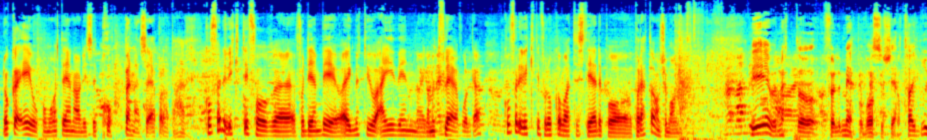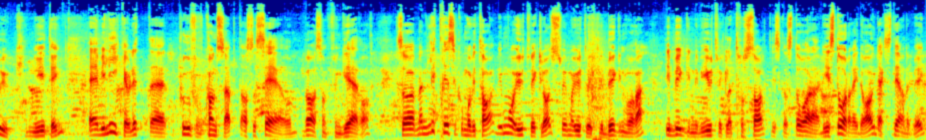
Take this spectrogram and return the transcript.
Dere er jo på en måte en av disse proppene som er på dette her. Hvorfor er det viktig for, for DNB, og jeg møtte jo Eivind og jeg har møtt flere folk her. Hvorfor er det viktig for dere å være til stede på, på dette arrangementet? Vi er jo nødt til å følge med på hva som skjer. Ta i bruk nye ting. Eh, vi liker jo litt eh, proof of concept, altså se hva som fungerer. Så, men litt risiko må vi ta. Vi må utvikle oss, vi må utvikle byggene våre. De byggene vi utvikler, tross alt, de, stå der, de står der i dag, det er eksisterende bygg.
